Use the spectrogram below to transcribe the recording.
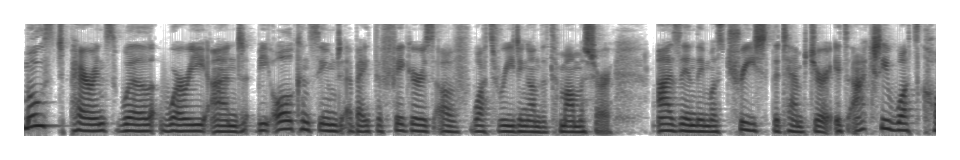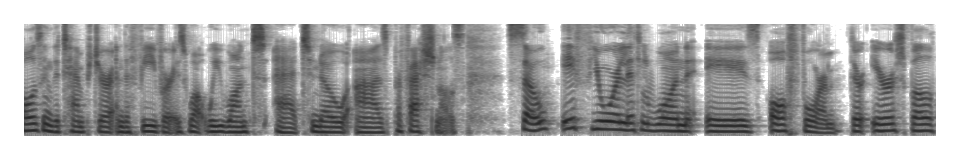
Most parents will worry and be all consumed about the figures of what's reading on the thermometer, as in they must treat the temperature. It's actually what's causing the temperature and the fever is what we want uh, to know as professionals. So, if your little one is off form, they're irritable,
